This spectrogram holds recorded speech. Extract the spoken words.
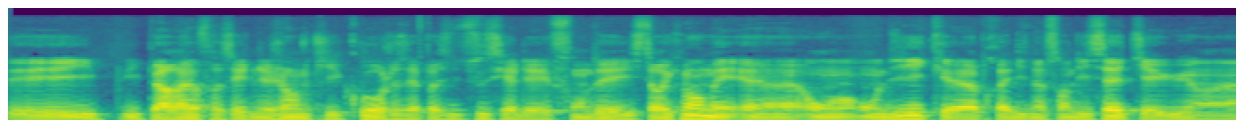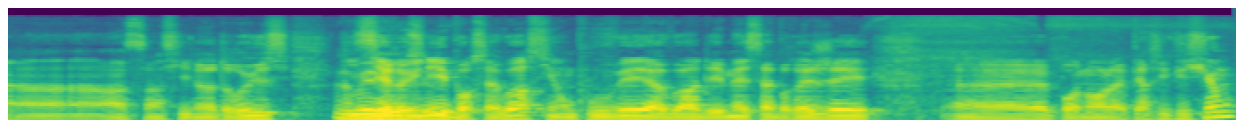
et il, il paraît, enfin, c'est une légende qui court, je ne sais pas du tout si elle est fondée historiquement, mais euh, on, on dit qu'après 1917, il y a eu un, un saint synode russe qui Oui, s'est oui, réuni pour savoir si on pouvait avoir des messes abrégées euh, pendant la persécution.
